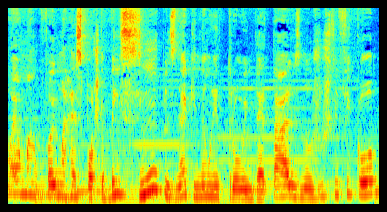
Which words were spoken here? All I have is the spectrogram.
Então é uma, foi uma resposta bem simples, né, que não entrou em detalhes, não justificou,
